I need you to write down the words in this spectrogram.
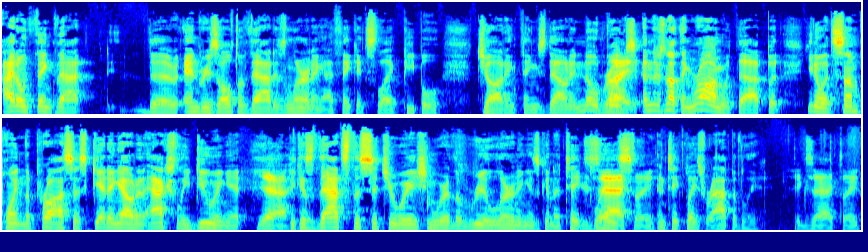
I don't think that the end result of that is learning. I think it's like people jotting things down in notebooks, Right. and there's nothing wrong with that. But you know, at some point in the process, getting out and actually doing it, Yeah. because that's the situation where the real learning is going to take Exactly. place and take place rapidly. Exactly.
